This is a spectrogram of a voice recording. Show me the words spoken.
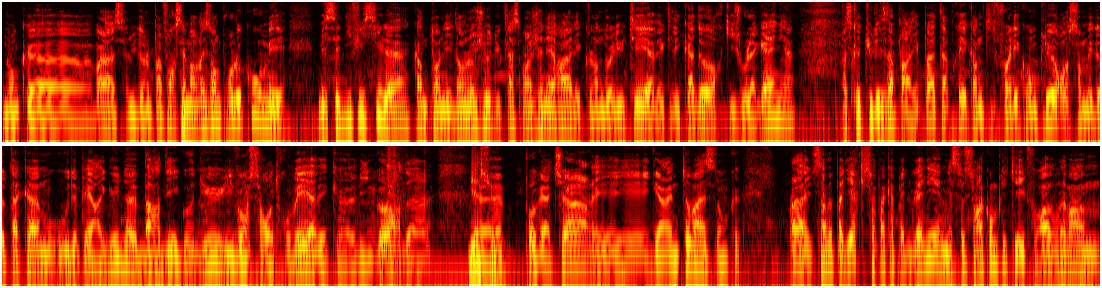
Donc euh, voilà, ça lui donne pas forcément raison pour le coup, mais, mais c'est difficile hein, quand on est dans le jeu du classement général et que l'on doit lutter avec les cadors qui jouent la gagne, parce que tu les as par les pattes. Après, quand il faut aller conclure au sommet d'Otakam ou de Péragune, Bardet et Godu, ils vont se retrouver avec euh, Vingord, Bien sûr. Pogacar et Garen Thomas. Donc voilà, ça ne veut pas dire qu'ils ne soient pas capables de gagner, mais ce sera compliqué. Il faudra vraiment un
